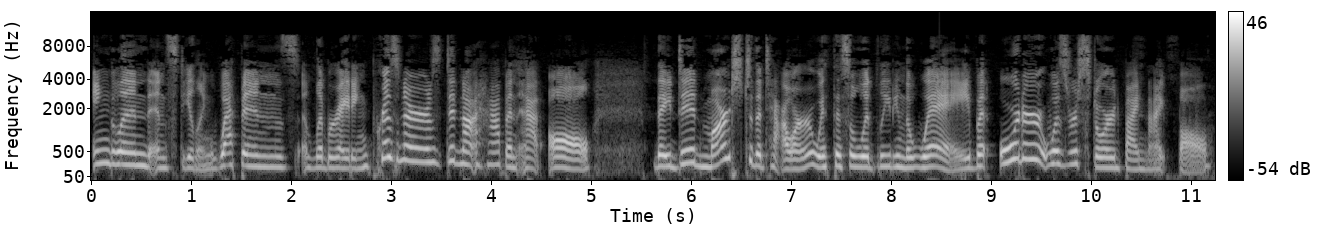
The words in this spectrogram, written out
England and stealing weapons and liberating prisoners did not happen at all. They did march to the tower with Thistlewood leading the way, but order was restored by nightfall.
